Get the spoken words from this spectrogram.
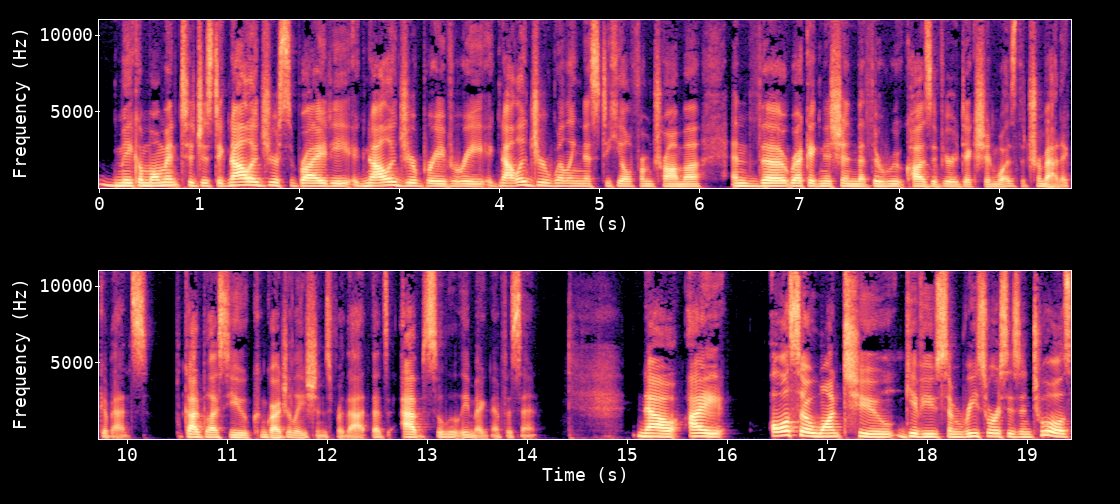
make a moment to just acknowledge your sobriety, acknowledge your bravery, acknowledge your willingness to heal from trauma, and the recognition that the root cause of your addiction was the traumatic events. God bless you. Congratulations for that. That's absolutely magnificent. Now, I also want to give you some resources and tools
